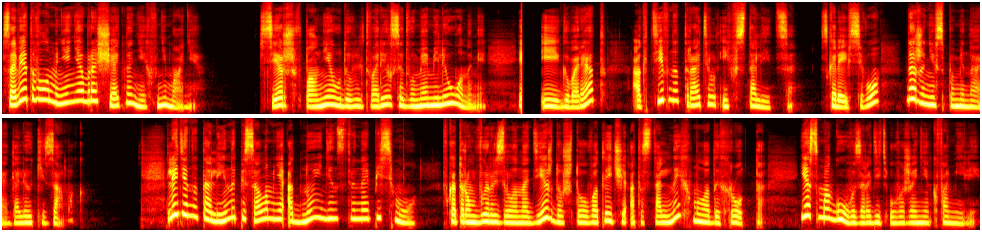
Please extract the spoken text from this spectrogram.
советовал мне не обращать на них внимания. Серж вполне удовлетворился двумя миллионами, и, говорят, активно тратил их в столице, скорее всего, даже не вспоминая далекий замок. Леди Натали написала мне одно единственное письмо, в котором выразила надежду, что, в отличие от остальных молодых Ротта, я смогу возродить уважение к фамилии.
